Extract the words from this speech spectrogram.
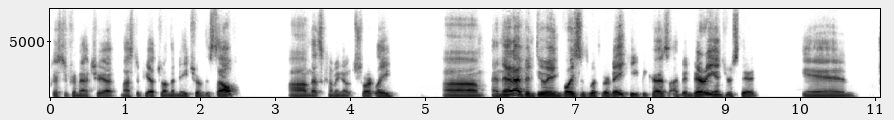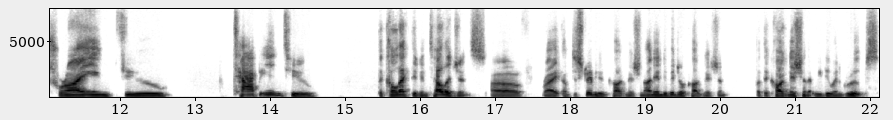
Christopher Mastropietro on the nature of the self. Um, that's coming out shortly. Um, and then I've been doing Voices with Vervaeke because I've been very interested in trying to tap into the collective intelligence of right of distributed cognition, not individual cognition, but the cognition that we do in groups,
